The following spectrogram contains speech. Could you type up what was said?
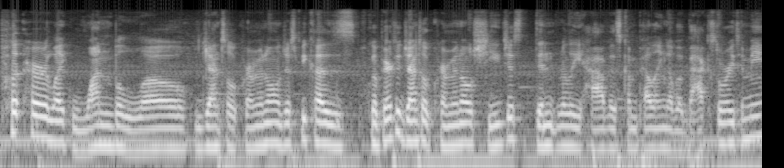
put her like one below Gentle Criminal just because compared to Gentle Criminal, she just didn't really have as compelling of a backstory to me.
